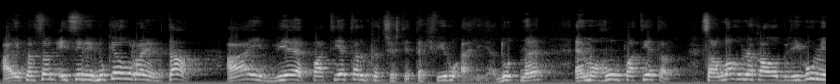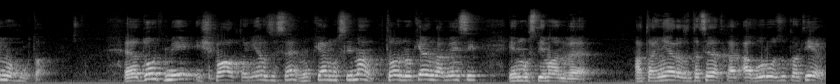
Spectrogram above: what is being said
Ai person i cili nuk e urren këta, ai vje patjetër në këtë çështje tekfiru ahliha. Duhet me e mohu patjetër se Allahu na ka obligu me i mohu këta. Edhe duhet me i shpall këta njerëz se nuk janë musliman. Këto nuk janë nga mesi i muslimanëve. Ata njerëz të cilët kanë adhuruar zotë të tjerë,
